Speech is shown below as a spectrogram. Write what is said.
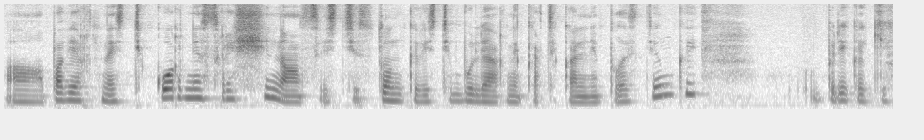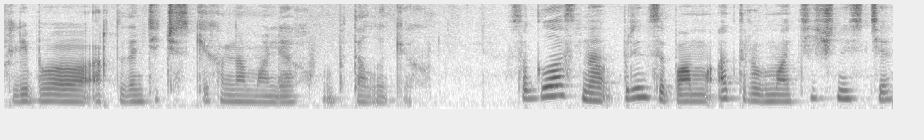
а, поверхность корня сращена с, вести, с тонкой вестибулярной кортикальной пластинкой, при каких-либо ортодонтических аномалиях патологиях. Согласно принципам атравматичности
